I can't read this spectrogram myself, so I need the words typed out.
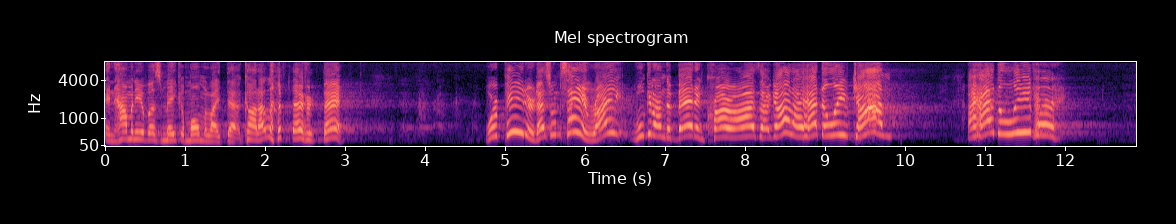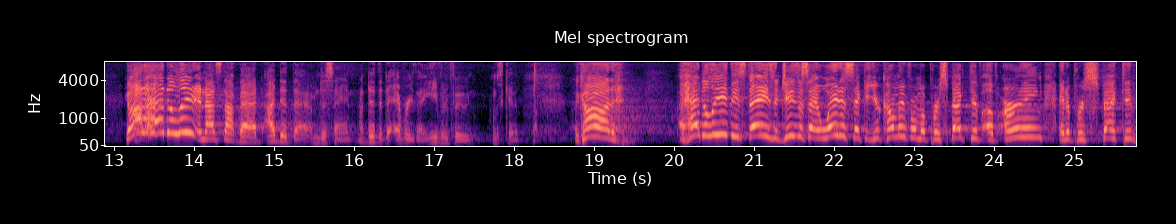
And how many of us make a moment like that? God, I left everything. We're Peter. That's what I'm saying, right? We'll get on the bed and cry our eyes out. God, I had to leave John. I had to leave her. God, I had to leave. And that's not bad. I did that. I'm just saying. I did that to everything, even food. I'm just kidding. God, I had to leave these things. And Jesus saying, wait a second, you're coming from a perspective of earning and a perspective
